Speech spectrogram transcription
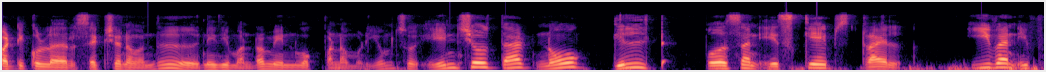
பர்டிகுலர் செக்ஷனை வந்து நீதிமன்றம் இன்வோக் பண்ண முடியும். So ensure that no guilt person escapes trial even if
